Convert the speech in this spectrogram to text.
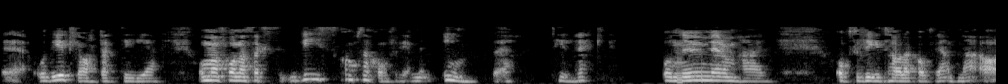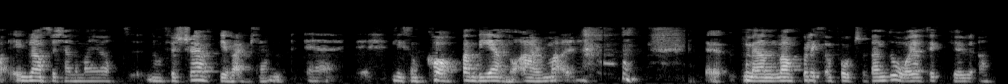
Eh, och det är klart att det, om man får någon slags viss kompensation för det, men inte tillräckligt. Och nu med de här också digitala konkurrenterna, ja, ibland så känner man ju att de försöker verkligen eh, liksom kapa ben och armar. Men man får liksom fortsätta ändå. Jag tycker att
